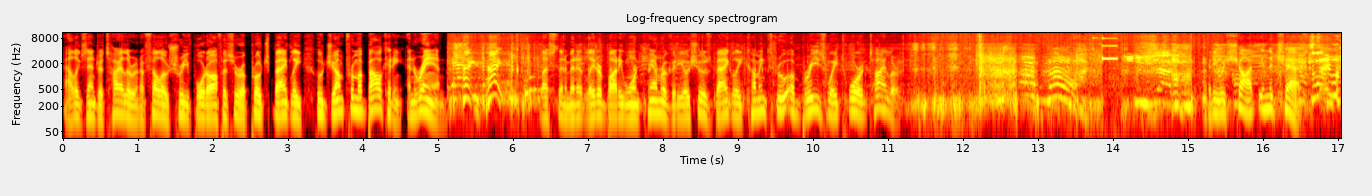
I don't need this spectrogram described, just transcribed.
Alexander Tyler and a fellow Shreveport officer approached Bagley, who jumped from a balcony and ran. Hey, hey! Less than a minute later, body worn camera video shows Bagley coming through a breezeway toward Tyler. And he was shot in the chest. Stay with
